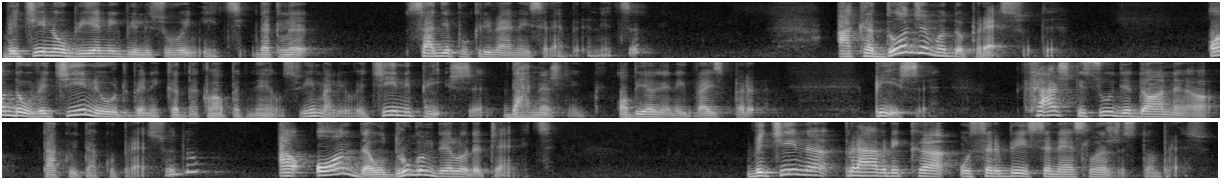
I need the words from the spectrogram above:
Većina ubijenih bili su vojnici. Dakle, sad je pokrivena i Srebrenica. A kad dođemo do presude, onda u većini učbenika, dakle opet ne u svim, ali u većini piše, današnjeg, objavljenih 21. piše, Haški sud je doneo takvu i takvu presudu, a onda u drugom delu rečenice većina pravnika u Srbiji se ne slaže s tom presudom.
